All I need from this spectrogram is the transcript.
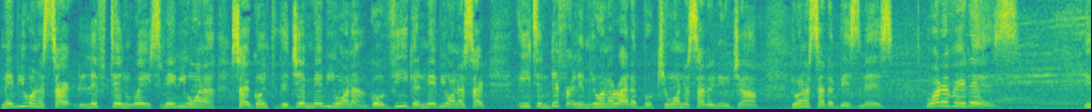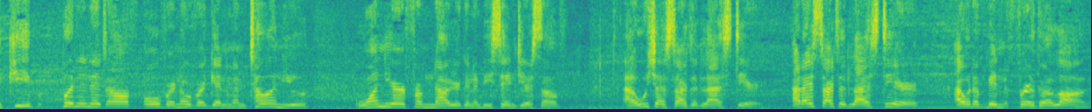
Maybe you want to start lifting weights. Maybe you want to start going to the gym. Maybe you want to go vegan. Maybe you want to start eating differently. You want to write a book. You want to start a new job. You want to start a business. Whatever it is, you keep putting it off over and over again. And I'm telling you, one year from now, you're going to be saying to yourself, I wish I started last year. Had I started last year, I would have been further along.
